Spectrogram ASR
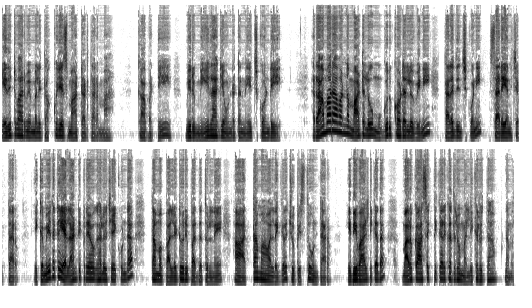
ఎదుటివారు మిమ్మల్ని తక్కువ చేసి మాట్లాడతారమ్మా. కాబట్టి మీరు మీలాగే ఉండటం నేర్చుకోండి. రామారావు అన్న మాటలు ముగ్గురు కోడళ్ళు విని తలదించుకొని సరే అని చెప్తారు. ఇక మీదట ఎలాంటి ప్రయోగాలు చేయకుండా తమ పల్లెటూరి పద్ధతుల్నే ఆ అత్తామామల దగ్గర చూపిస్తూ ఉంటారు. ఇది వాళ్ళటి కదా మరొక ఆసక్తికర కథలో మళ్ళీ కలుద్దాం. నమస్తే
